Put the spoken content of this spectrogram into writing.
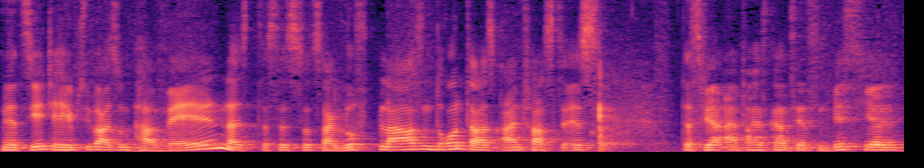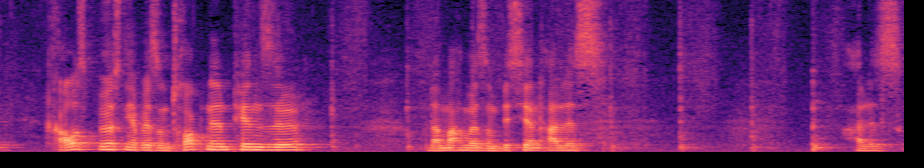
Und jetzt seht ihr, hier gibt es überall so ein paar Wellen. Das, das ist sozusagen Luftblasen drunter. Das einfachste ist, dass wir einfach das Ganze jetzt ein bisschen rausbürsten. Ich habe hier so einen trockenen Pinsel. Und dann machen wir so ein bisschen alles, alles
